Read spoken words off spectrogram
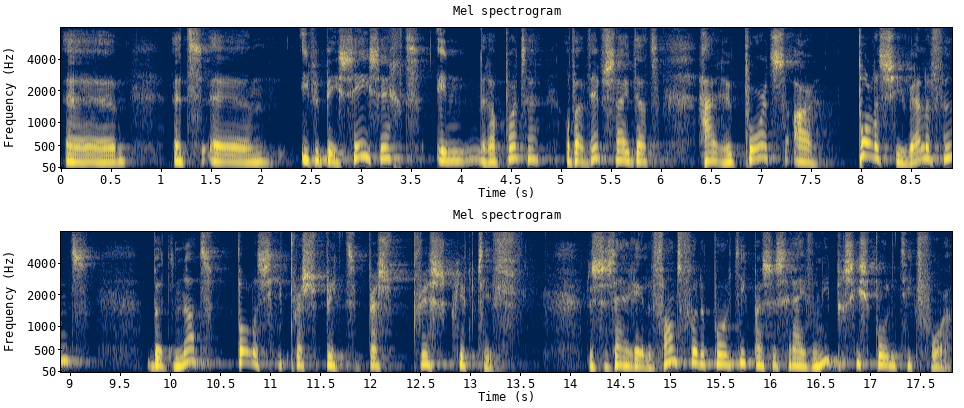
Ehm, het uh, ehm, IPPC zegt in rapporten op haar website dat haar reports are policy relevant, but not policy prescriptive. Dus ze zijn relevant voor de politiek, maar ze schrijven niet precies politiek voor.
